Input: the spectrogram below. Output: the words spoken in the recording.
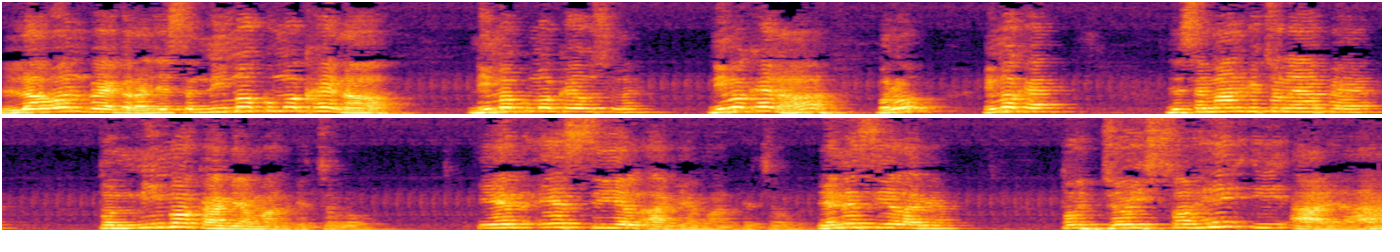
लवण वगैरह, जैसे नीमक उमक है ना? नीमक उमक है उसमें। नीमक है ना? बोलो, नीमक है। जैसे मान के चलो यहाँ पे तो नीमक आ गया मान के चलो। NaCl आ गया मान के चलो। NaCl आ गया। तो जैसे ही ई आया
